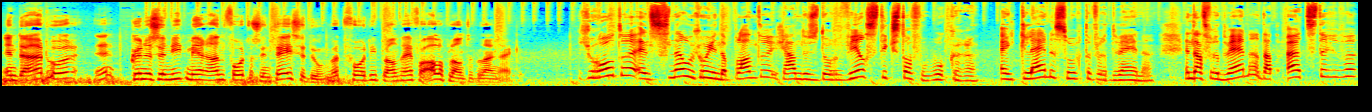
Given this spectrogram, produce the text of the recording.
En daardoor kunnen ze niet meer aan fotosynthese doen, wat voor die planten en voor alle planten belangrijk is. Grote en snel groeiende planten gaan dus door veel stikstof wokkeren en kleine soorten verdwijnen. En dat verdwijnen, dat uitsterven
